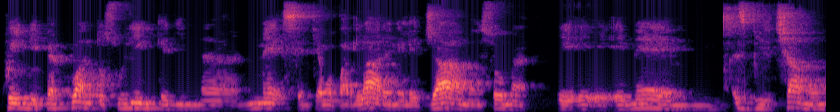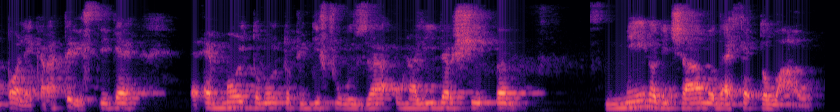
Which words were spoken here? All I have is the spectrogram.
Quindi per quanto su LinkedIn eh, ne sentiamo parlare, ne leggiamo, insomma, e, e, e ne sbirciamo un po' le caratteristiche, è molto molto più diffusa una leadership meno diciamo da effetto wow,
